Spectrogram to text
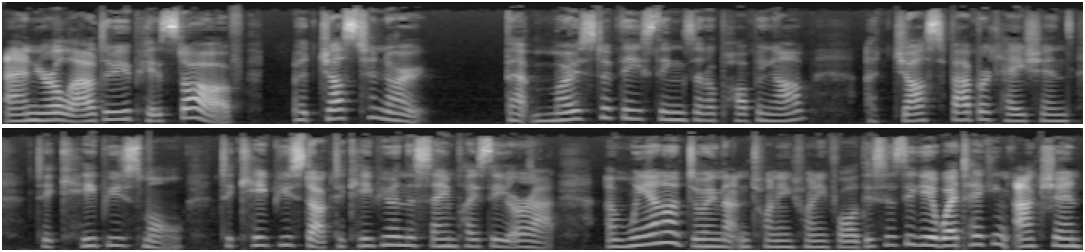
and you're allowed to be pissed off. But just to note that most of these things that are popping up are just fabrications to keep you small, to keep you stuck, to keep you in the same place that you're at. And we are not doing that in 2024. This is the year we're taking action.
